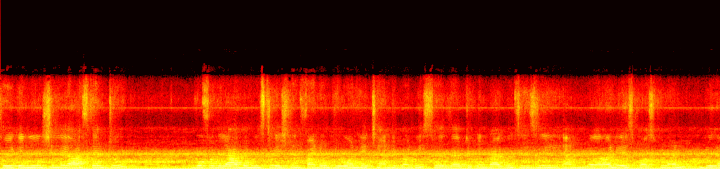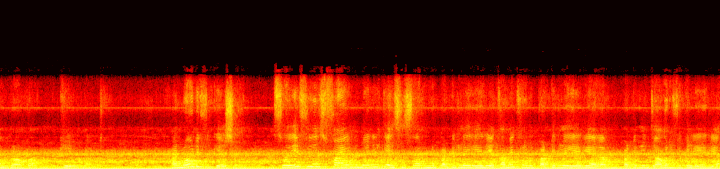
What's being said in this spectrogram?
so you can initially ask them to go for the lab investigation and find out U1H antibodies so that you can diagnose easily and early as possible and give them proper treatment. A notification. So if you find many cases are in a particular area, coming from a particular area or a particular geographical area,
